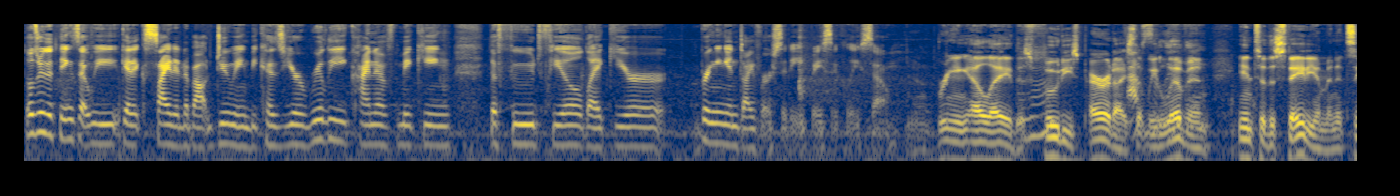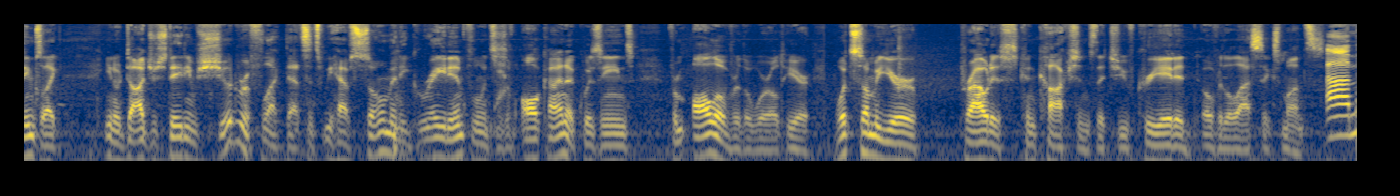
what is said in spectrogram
those are the things that we get excited about doing because you're really kind of making the food feel like you're bringing in diversity, basically. So yeah, bringing LA, this mm-hmm. foodies paradise Absolutely. that we live in, into the stadium, and it seems like you know Dodger Stadium should reflect that since we have so many great influences yeah. of all kind of cuisines from all over the world here. What's some of your proudest concoctions that you've created over the last six months? Um,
